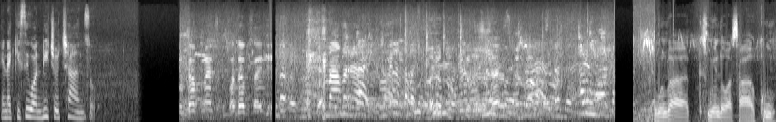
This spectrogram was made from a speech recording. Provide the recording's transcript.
inakisiwa ndicho chanzo. Gundua mwendo wa saa kumi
